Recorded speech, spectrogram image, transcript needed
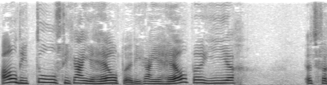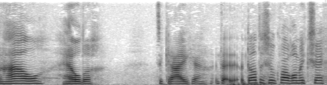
Al die tools die gaan je helpen. Die gaan je helpen hier het verhaal helder te krijgen. Dat is ook waarom ik zeg,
